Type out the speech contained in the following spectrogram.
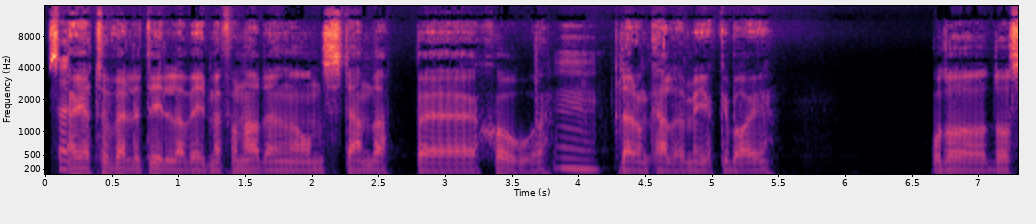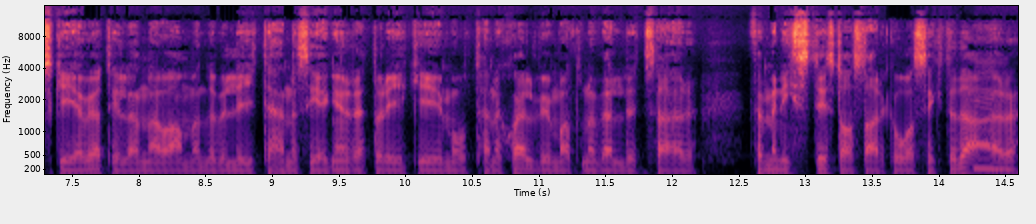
Så att, Ja, jag tog väldigt illa vid mig för hon hade någon stand-up eh, show där de kallade mig Jockiboi. Och då, då skrev jag till henne och använde väl lite hennes egen retorik mot henne själv i och med att hon är väldigt så här, feministisk och har starka åsikter där.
